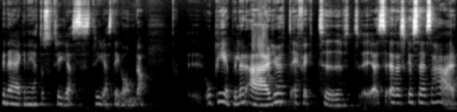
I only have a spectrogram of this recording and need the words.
benägenhet och så triggas, triggas det igång då. Och p-piller är ju ett effektivt, eller jag ska säga så här,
